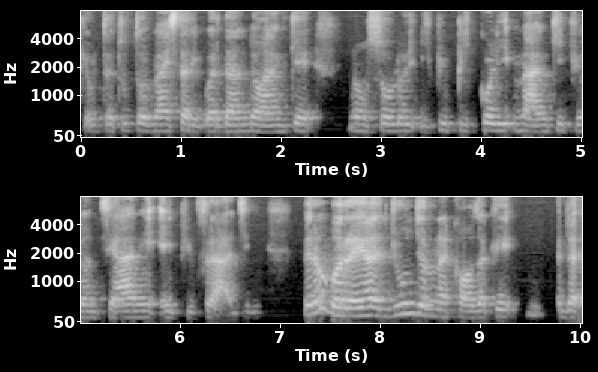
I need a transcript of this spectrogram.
che oltretutto ormai sta riguardando anche non solo i più piccoli, ma anche i più anziani e i più fragili. Però vorrei aggiungere una cosa, che la,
